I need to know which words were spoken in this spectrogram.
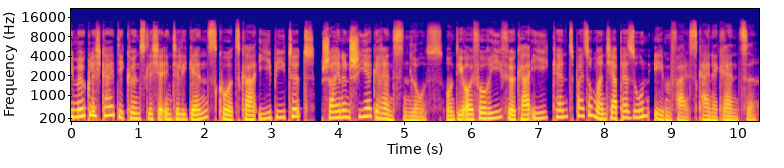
Die Möglichkeit, die künstliche Intelligenz, kurz KI, bietet, scheinen schier grenzenlos, und die Euphorie für KI kennt bei so mancher Person ebenfalls keine Grenze.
